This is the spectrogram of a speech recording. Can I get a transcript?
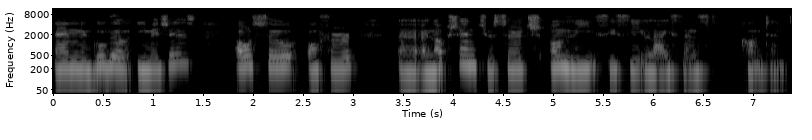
and Google Images also offer uh, an option to search only CC licensed content.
